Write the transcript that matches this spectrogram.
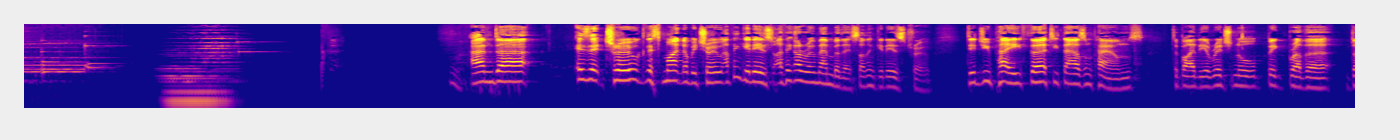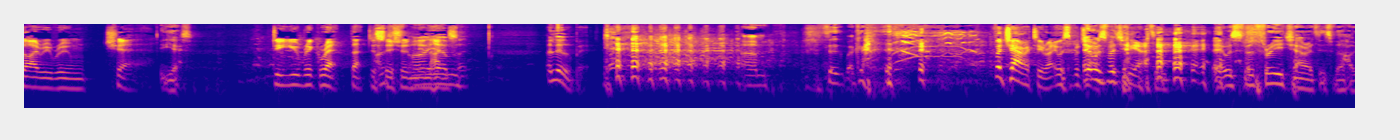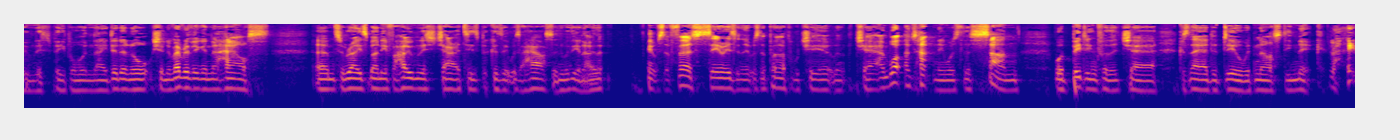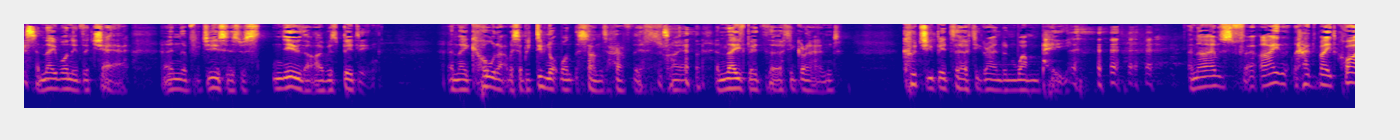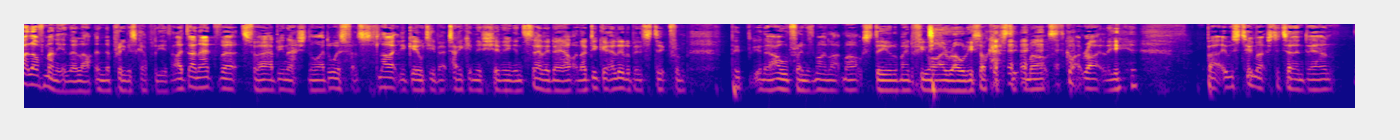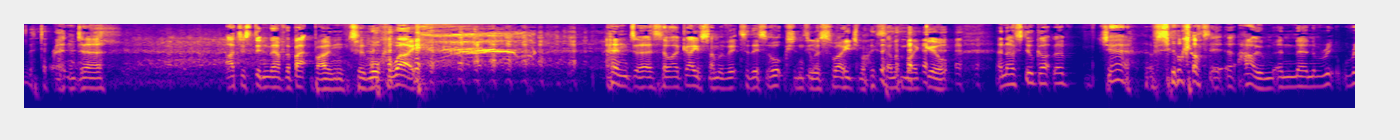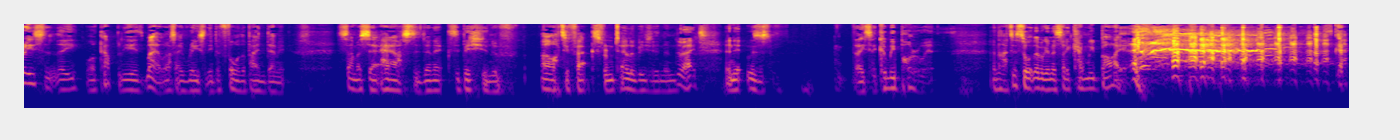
And uh, is it true? This might not be true. I think it is. I think I remember this. I think it is true. Did you pay £30,000 to buy the original Big Brother diary room chair? Yes. Do you regret that decision I, in um. A little bit. um, so- For charity, right? It was for charity. It was for Yeah. charity. it was for three charities for homeless people, and they did an auction of everything in the house um, to raise money for homeless charities because it was a house, and you know, it was the first series, and it was the purple chair. chair. And what was happening was the Sun were bidding for the chair because they had a deal with Nasty Nick, Right. And they wanted the chair, and the producers was, knew that I was bidding. And they called up and said, We do not want the Sun to have this, right? and they've bid 30 grand. Could you bid 30 grand and 1p? and I was, I had made quite a lot of money in the, in the previous couple of years. I'd done adverts for Abbey National. I'd always felt slightly guilty about taking this shilling and selling out. And I did get a little bit of stick from people, you know, old friends of mine like Mark Steel who made a few eye rolly, sarcastic remarks, quite rightly. But it was too much to turn down. And, uh, I just didn't have the backbone to walk away. and uh, so I gave some of it to this auction to assuage my, some of my guilt. And I've still got the chair. I've still got it at home. And then re- recently, well, a couple of years, well, I say recently, before the pandemic, Somerset House did an exhibition of artifacts from television. And, Right. and it was, they said, can we borrow it? And I just thought they were going to say, can we buy it?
